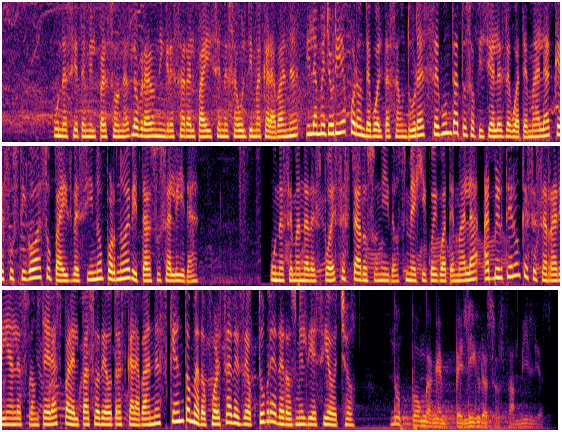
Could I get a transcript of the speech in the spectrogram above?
Unas 7.000 personas lograron ingresar al país en esa última caravana y la mayoría fueron devueltas a Honduras, según datos oficiales de Guatemala, que fustigó a su país vecino por no evitar su salida. Una semana después, Estados Unidos, México y Guatemala advirtieron que se cerrarían las fronteras para el paso de otras caravanas que han tomado fuerza desde octubre de 2018. No pongan en peligro a sus familias.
